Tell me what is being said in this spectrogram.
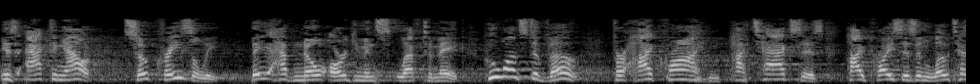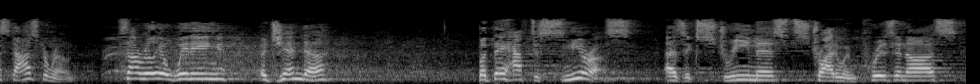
is acting out so crazily. They have no arguments left to make. Who wants to vote for high crime, high taxes, high prices, and low testosterone? It's not really a winning agenda. But they have to smear us as extremists, try to imprison us,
